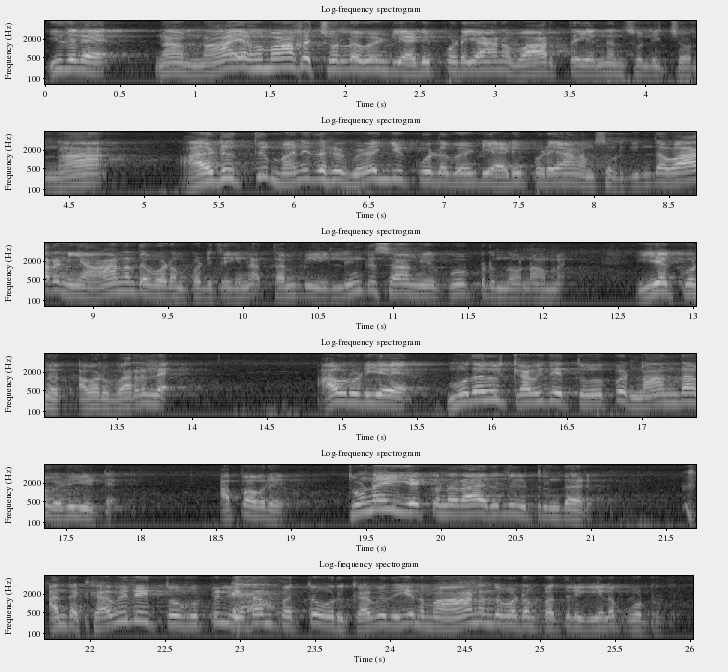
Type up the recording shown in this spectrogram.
இதில் நாம் நாயகமாக சொல்ல வேண்டிய அடிப்படையான வார்த்தை என்னன்னு சொல்லி சொன்னால் அடுத்து மனிதர்கள் விளங்கிக் கொள்ள வேண்டிய அடிப்படையான அம்சம் இந்த வாரம் நீ ஆனந்தபடம் படித்தீங்கன்னா தம்பி லிங்குசாமியை கூப்பிட்டுருந்தோம் நாம். இயக்குனர் அவர் வரலை. அவருடைய முதல் கவிதை தொகுப்பை நான் தான் வெளியிட்டேன். அப்போ அவர் துணை இயக்குனராக இருந்துக்கிட்டு இருந்தார். அந்த கவிதை தொகுப்பில் இடம்பெற்ற ஒரு கவிதையை நம்ம ஆனந்தவடம் பத்திரிகையில் போட்டிருக்கோம்.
